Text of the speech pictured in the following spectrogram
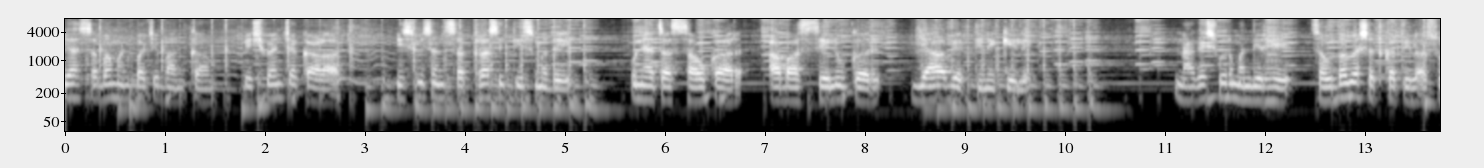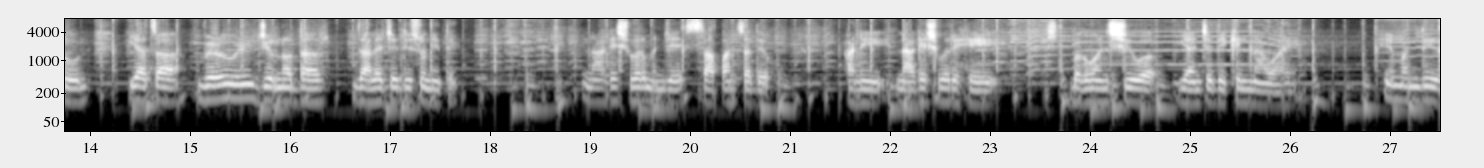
या सभा मंडपाचे बांधकाम पेशव्यांच्या काळात इसवी सन सतराशे तीसमध्ये पुण्याचा सावकार आबा सेलुकर या व्यक्तीने केले. नागेश्वर मंदिर हे चौदाव्या शतकातील असून याचा वेळोवेळी जीर्णोद्धार झाल्याचे दिसून येते. नागेश्वर म्हणजे सापांचा देव आणि नागेश्वर हे भगवान शिव यांचे देखील नाव आहे. हे मंदिर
